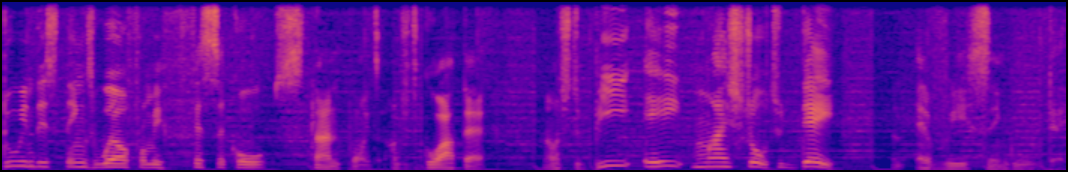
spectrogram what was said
doing these things well from a physical standpoint. I want you to go out there I want you to be a maestro today and every single day.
